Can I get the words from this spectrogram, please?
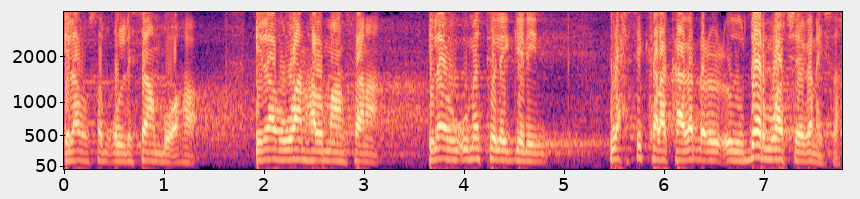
ilaahu sabqullisaan buu ahaa. Ilaahu waan halmaansanaa ilaahu uma talagelin. Wax si kale kaaga dhaco cudurdaar ma waad sheeganaysaa.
